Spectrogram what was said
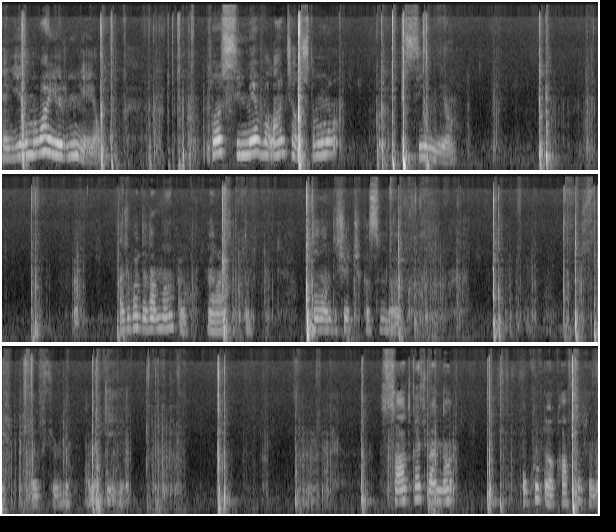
Yani yarımı var yarımı niye yok? Sonra silmeye falan çalıştım ama silmiyor. Acaba dedem ne yapıyor? Merak ettim. Odadan dışarı çıkasım da yok. Öksürdü. Demek ki iyi. Saat kaç benden? Okul da yok hafta sonu.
